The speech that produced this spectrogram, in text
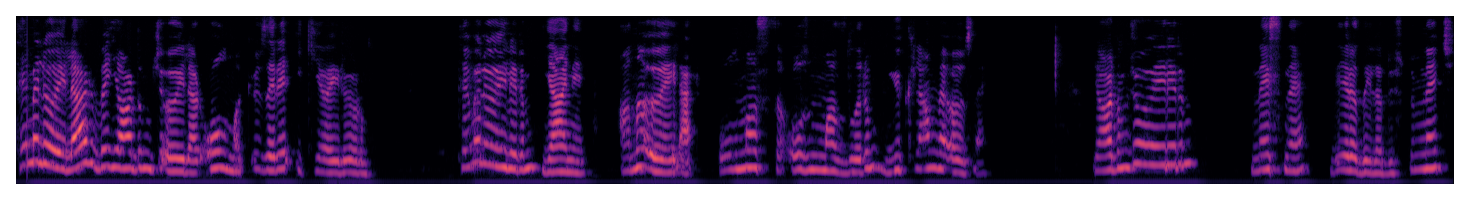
Temel öğeler ve yardımcı öğeler olmak üzere ikiye ayırıyorum. Temel öğelerim yani ana öğeler olmazsa olmazlarım yüklem ve özne. Yardımcı öğelerim nesne, diğer adıyla düz tümleç,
